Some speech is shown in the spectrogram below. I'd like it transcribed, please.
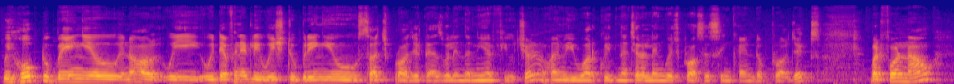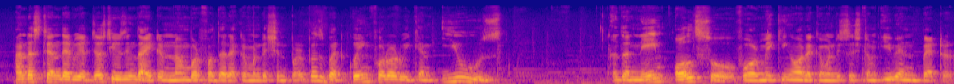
We hope to bring you you know we we definitely wish to bring you such project as well in the near future when we work with natural language processing kind of projects. But for now understand that we are just using the item number for the recommendation purpose but going forward we can use the name also for making our recommendation system even better.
